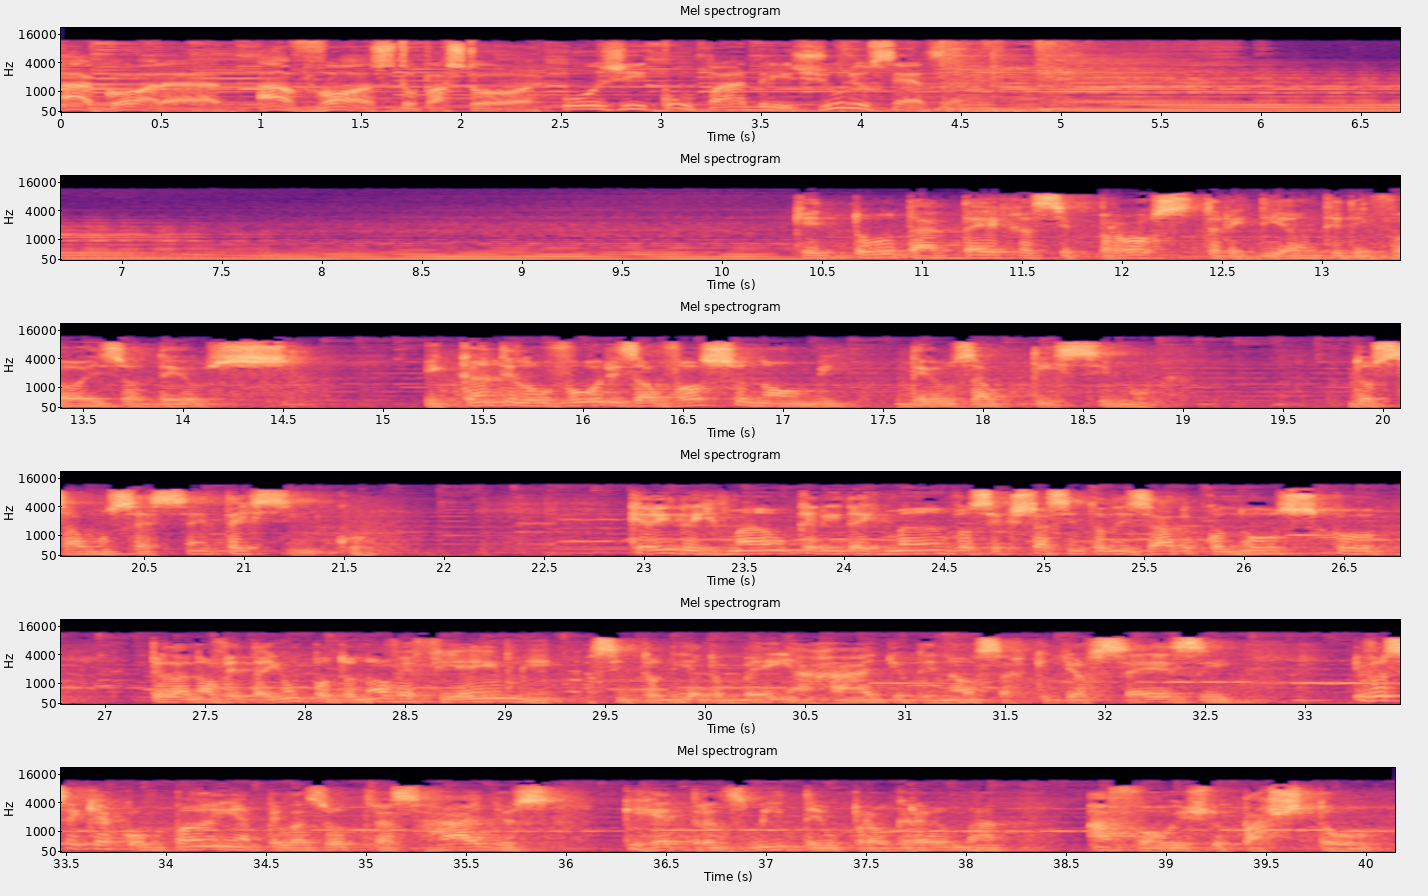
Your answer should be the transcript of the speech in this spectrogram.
Agora, a voz do pastor. Hoje com o padre Júlio César. Que toda a terra se prostre diante de vós, ó Deus, e cante louvores ao vosso nome, Deus Altíssimo. Do Salmo 65. Querido irmão, querida irmã, você que está sintonizado conosco, pela 91.9 FM, a Sintonia do Bem, a rádio de nossa arquidiocese, e você que acompanha pelas outras rádios que retransmitem o programa A Voz do Pastor.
